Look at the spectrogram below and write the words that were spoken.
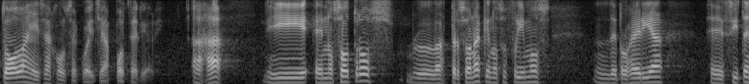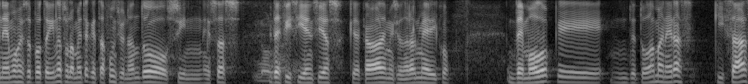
todas esas consecuencias posteriores. Ajá. Y en nosotros las personas que no sufrimos de progeria eh, sí tenemos esa proteína, solamente que está funcionando sin esas deficiencias que acaba de mencionar el médico. De modo que, de todas maneras, quizás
